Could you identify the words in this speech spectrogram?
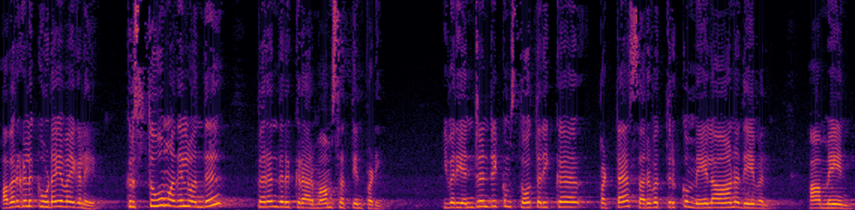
அவர்களுக்கு உடையவைகளே. கிறிஸ்துவும் அதில் வந்து பிறந்திருக்கிறார் மாம்சத்தின்படி. இவர் என்றென்றைக்கும் ஸ்தோத்தரிக்கப்பட்ட சர்வத்திற்கும் மேலான தேவன். ஆமேன்.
